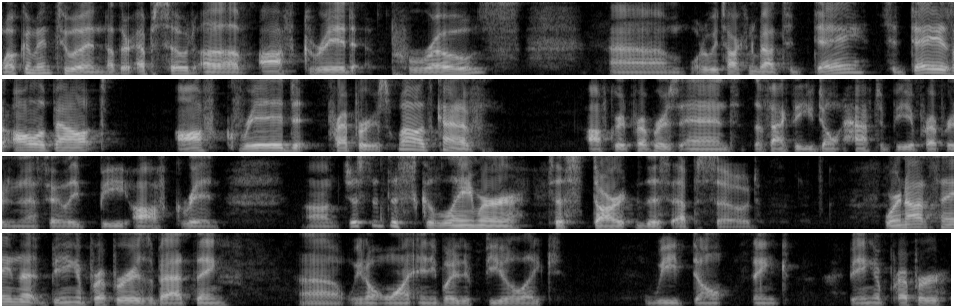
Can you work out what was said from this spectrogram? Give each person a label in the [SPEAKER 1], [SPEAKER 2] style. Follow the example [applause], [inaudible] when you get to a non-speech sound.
[SPEAKER 1] Welcome into another episode of Off Grid Pros. Um, what are we talking about today? Today is all about off grid preppers. Well, it's kind of off grid preppers and the fact that you don't have to be a prepper to necessarily be off grid. Um, just a disclaimer to start this episode. We're not saying that being a prepper is a bad thing. Uh, we don't want anybody to feel like we don't think being a prepper,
